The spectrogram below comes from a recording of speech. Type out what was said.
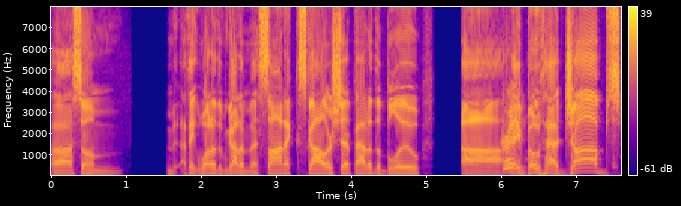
uh, some, I think one of them got a Masonic scholarship out of the blue. Uh, they both had jobs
